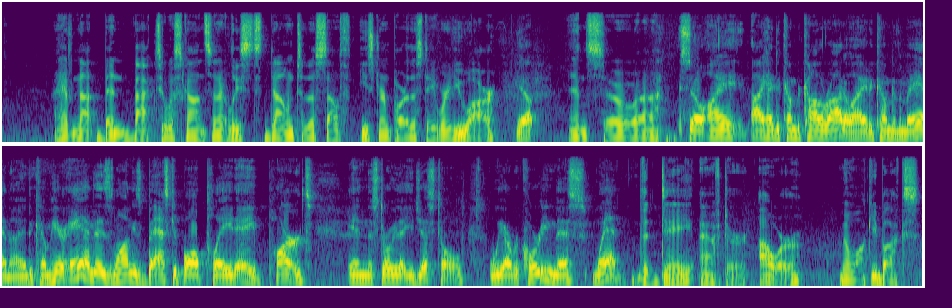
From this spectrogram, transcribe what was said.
I have not been back to Wisconsin, or at least down to the southeastern part of the state where you are. Yep. And so, uh, So I I had to come to Colorado. I had to come to the man. I had to come here. And as long as basketball played a part in the story that you just told, we are recording this when the day after our Milwaukee Bucks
